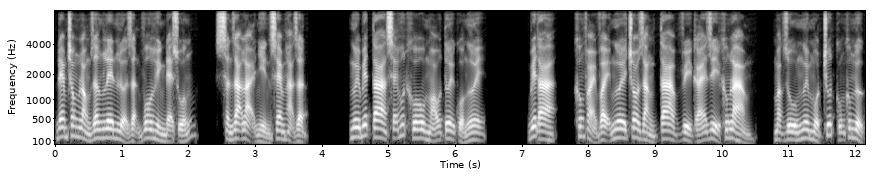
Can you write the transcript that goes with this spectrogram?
Đem trong lòng dâng lên lửa giận vô hình đè xuống, sần dạ lại nhìn xem hạ giật. Ngươi biết ta sẽ hút khô máu tươi của ngươi. Biết ta, không phải vậy ngươi cho rằng ta vì cái gì không làm, mặc dù ngươi một chút cũng không ngực,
